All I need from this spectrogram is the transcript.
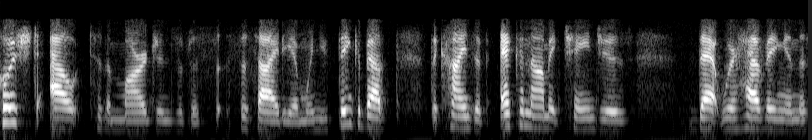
pushed out to the margins of the society, and when you think about the kinds of economic changes that we're having in this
